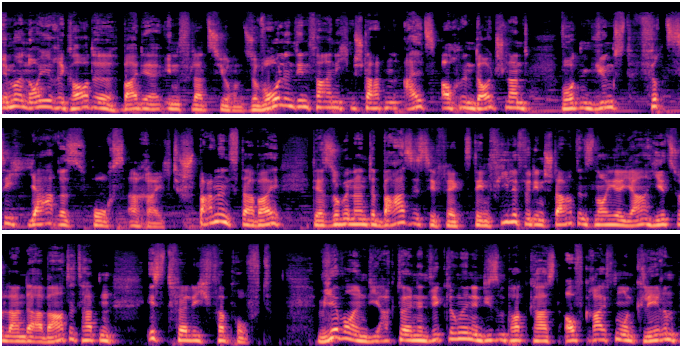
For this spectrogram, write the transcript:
Immer neue Rekorde bei der Inflation. Sowohl in den Vereinigten Staaten als auch in Deutschland wurden jüngst 40 Jahreshochs erreicht. Spannend dabei der sogenannte Basiseffekt, den viele für den Start ins neue Jahr hierzulande erwartet hatten, ist völlig verpufft. Wir wollen die aktuellen Entwicklungen in diesem Podcast aufgreifen und klären,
